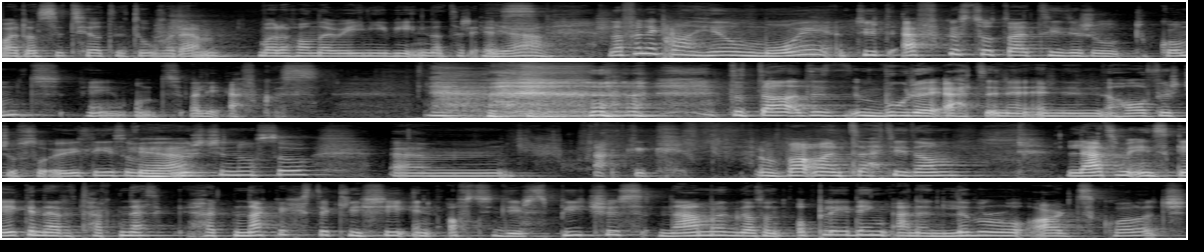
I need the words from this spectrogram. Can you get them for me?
Waar dat zit heel tijd over hem, waarvan dat wij niet weten dat er is. Ja. Dat vind ik wel heel mooi. Het duurt even totdat hij er zo toe komt. Hè? Want, allee, even. Totaal, het is een boek dat je echt in een, in een half uurtje of zo uitleest, of Ja. een uurtje of zo. Ehm, ah, kijk, op een bepaald moment zegt hij dan... Laten we eens kijken naar het hardne- hardnekkigste cliché in afstudeerspeeches, namelijk dat een opleiding aan een liberal arts college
